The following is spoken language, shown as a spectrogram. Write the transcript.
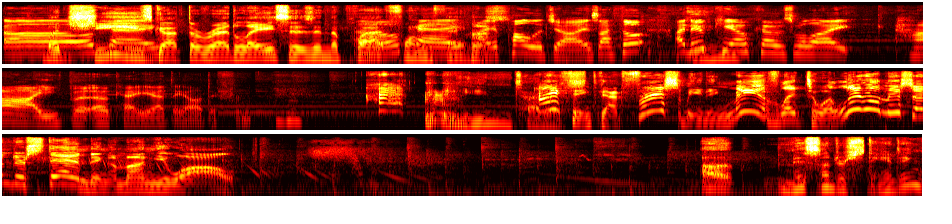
Oh, but she's okay. got the red laces and the platformy okay, things. I apologize. I thought I knew Kyoko's were like high, but okay, yeah, they are different. Mm-hmm. Interesting. I think that first meeting may have led to a little misunderstanding among you all. Uh, misunderstanding?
